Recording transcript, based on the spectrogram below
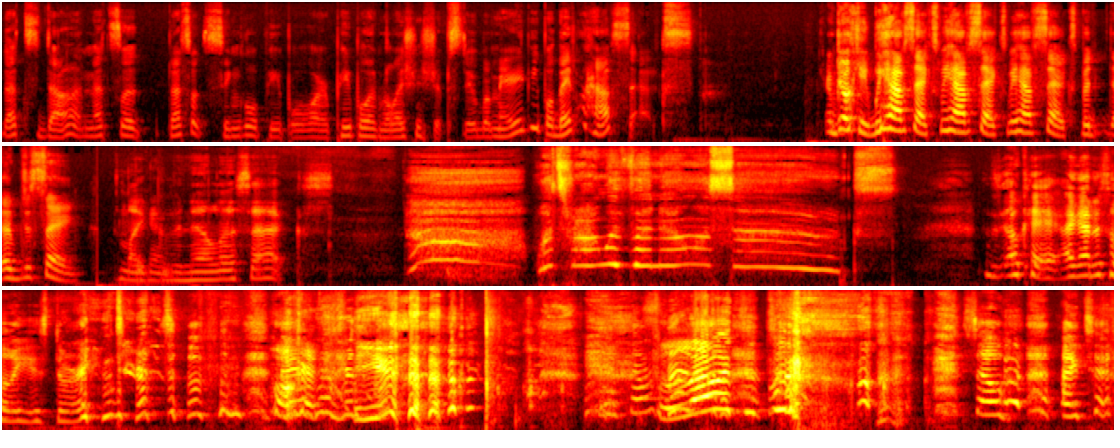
that's done. That's what that's what single people or people in relationships do. But married people, they don't have sex. I'm joking. We have sex. We have sex. We have sex. But I'm just saying. like vanilla sex. What's wrong with vanilla sex? Okay, I gotta tell you a story in terms of. Okay, you slow it So I took,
